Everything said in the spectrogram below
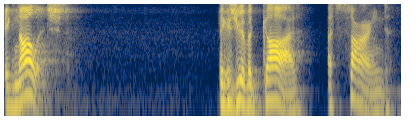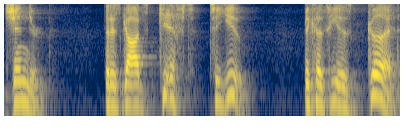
Acknowledged. Because you have a God assigned gender that is God's gift to you because He is good.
